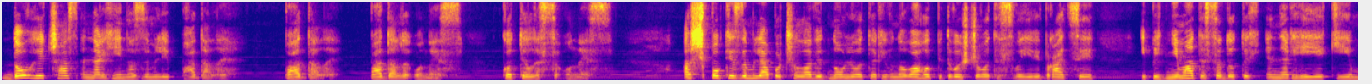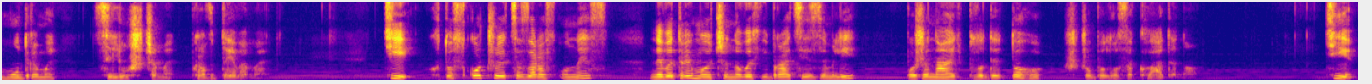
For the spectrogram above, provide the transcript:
Довгий час енергії на землі падали, падали, падали униз, котилися униз. Аж поки земля почала відновлювати рівновагу, підвищувати свої вібрації і підніматися до тих енергій, які є мудрими, цілющими, правдивими. Ті, хто скочується зараз униз, не витримуючи нових вібрацій землі, пожинають плоди того, що було закладено. Ті,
